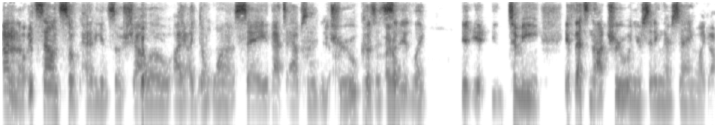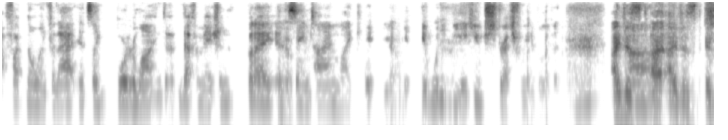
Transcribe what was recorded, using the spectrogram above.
I don't know. It sounds so petty and so shallow. I, I don't want to say that's absolutely Yeah. true because it's it, like, it, it to me, if that's not true and you're sitting there saying like, "Oh fuck Nolan for that," it's like borderline de- defamation. But I, at Yeah. the same time, like, it, Yeah. it, it wouldn't be a huge stretch for me to believe it. I just, Um, I, I just, it,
